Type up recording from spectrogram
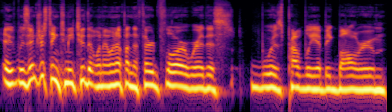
it was interesting to me too that when I went up on the third floor, where this was probably a big ballroom,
